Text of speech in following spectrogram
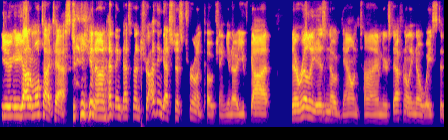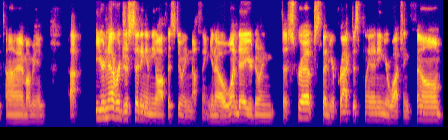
You you got to multitask, you know, and I think that's been true. I think that's just true in coaching. You know, you've got there really is no downtime. There's definitely no wasted time. I mean. Uh, you're never just sitting in the office doing nothing. You know, one day you're doing the scripts, then you're practice planning, you're watching film,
